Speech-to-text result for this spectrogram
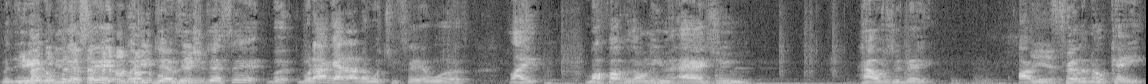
But You're not know gonna what put he just yourself in said. an But he uncomfortable just, he position. just said. But what I got out of what you said was like, motherfuckers don't even ask you, "How was your day? Are you Yeah. feeling okay?"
